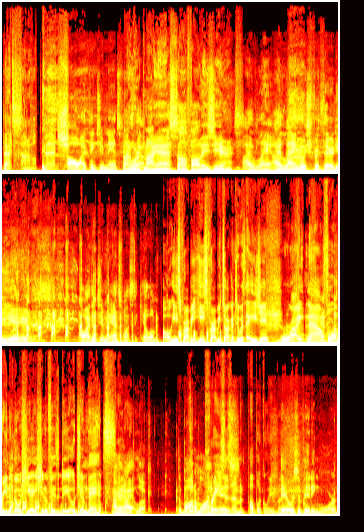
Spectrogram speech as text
that son of a bitch. Oh, I think Jim Nantz. feels I worked that. my ass off all these years. I la- I languished for thirty years. oh, I think Jim Nantz wants to kill him. Oh, he's probably he's probably talking to his agent right now for a renegotiation of his deal, Jim Nantz. I mean, I look. The bottom line praises is him and publicly. But there was a bidding war.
